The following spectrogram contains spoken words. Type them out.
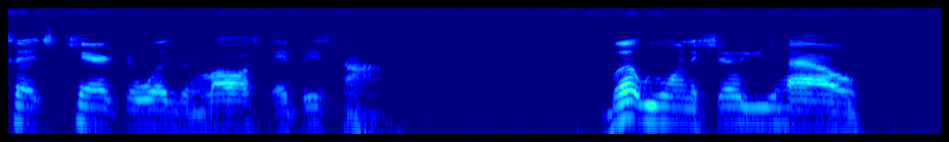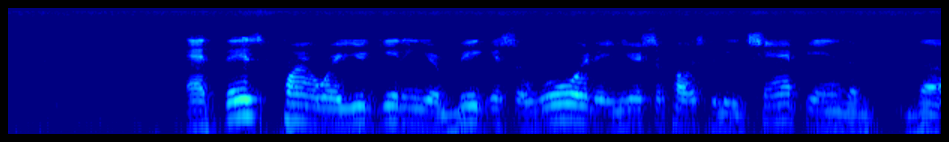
touched, character wasn't lost at this time. But we want to show you how at this point where you're getting your biggest award and you're supposed to be champion the the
